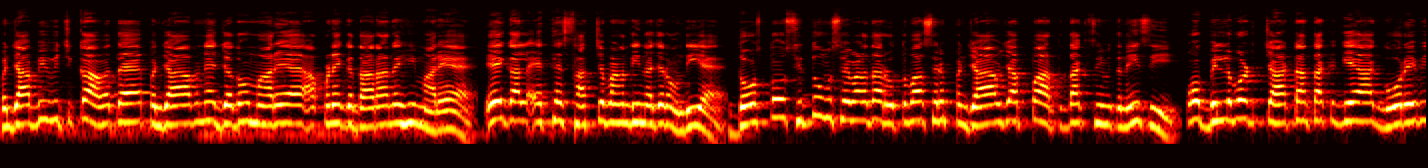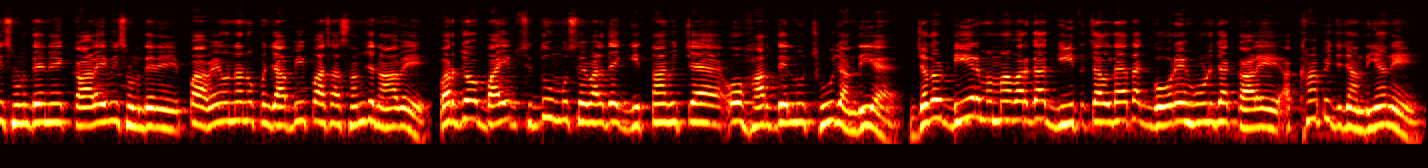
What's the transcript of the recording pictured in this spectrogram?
ਪੰਜਾਬੀ ਵਿੱਚ ਕਹਾਵਤ ਹੈ, ਪੰਜਾਬ ਨੇ ਜਦੋਂ ਮਾਰਿਆ ਆਪਣੇ ਗਦਾਰਾਂ ਨੇ ਹੀ ਮਾਰਿਆ ਹੈ। ਇਹ ਗੱਲ ਇੱਥੇ ਸੱਚ ਬਣਦੀ ਨਜ਼ਰ ਆਉਂਦੀ ਹੈ। ਦੋਸਤੋ, ਸਿੱਧੂ ਮੂਸੇਵਾਲਾ ਦਾ ਰੁਤਬਾ ਸਿਰਫ ਪੰਜਾਬ ਜਾਂ ਭਾਰਤ ਤੱਕ ਸੀਮਿਤ ਨਹੀਂ ਸੀ। ਉਹ ਬਿਲਬੋਰਡ ਚਾਰਟਾਂ ਤੱਕ ਗਿਆ, ਗੋਰੇ ਵੀ ਸੁਣਦੇ ਨੇ, ਕਾਲੇ ਵੀ ਸੁਣਦੇ ਨੇ। ਭਾਵੇਂ ਉਹਨਾਂ ਨੂੰ ਪੰਜਾਬੀ ਭਾਸ਼ਾ ਸਮਝ ਨਾ ਆਵੇ, ਪਰ ਜੋ ਵਾਈਬ ਸਿੱਧੂ ਮੂਸੇਵਾਲੇ ਦੇ ਗੀਤਾਂ ਵਿੱਚ ਹੈ, ਉਹ ਹਰ ਦਿਲ ਨੂੰ ਛੂਹ ਜਾਂਦੀ ਹੈ। ਜਦੋਂ ਡੀਅਰ ਮੰਮਾ ਵਰਗਾ ਗੀਤ ਚੱਲਦਾ ਹੈ, ਤਾਂ ਗੋਰੇ ਹੋਣ ਜਾਂ ਕਾਲੇ, ਅੱਖਾਂ ਭਿੱਜ ਜਾਂਦੀਆਂ ਨੇ।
